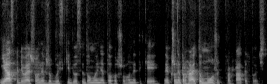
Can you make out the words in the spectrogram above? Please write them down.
я сподіваюся, що вони вже близькі до усвідомлення того, що вони такі, якщо не програють, то можуть програти точно.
